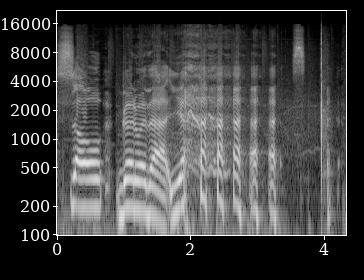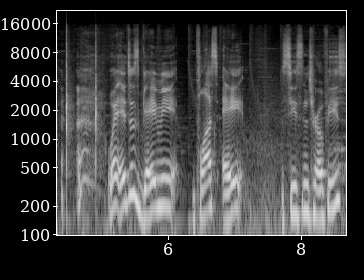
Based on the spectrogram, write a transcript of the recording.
So good with that. Yes! Wait, it just gave me plus eight season trophies?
